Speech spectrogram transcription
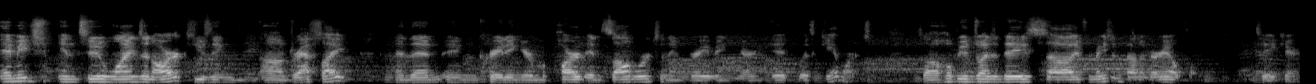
image into lines and arcs using uh, DraftSight and then in creating your part in SolidWorks and engraving your, it with CamWorks. So I hope you enjoyed today's uh, information, found it very helpful. Take care.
